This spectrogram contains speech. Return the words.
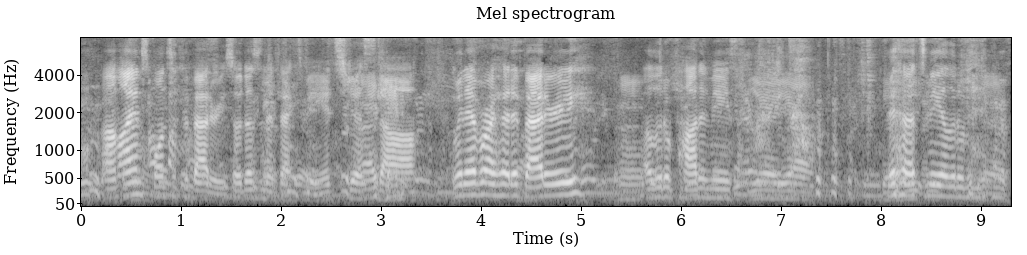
Um, I am sponsored for batteries, so it doesn't affect me. It's just uh, whenever I hurt a battery, a little part of me is like, yeah, yeah. it hurts me a little bit.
